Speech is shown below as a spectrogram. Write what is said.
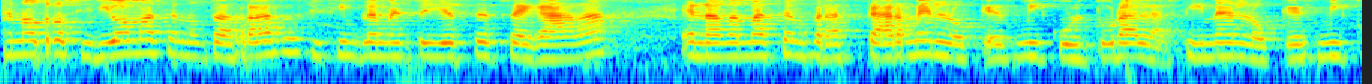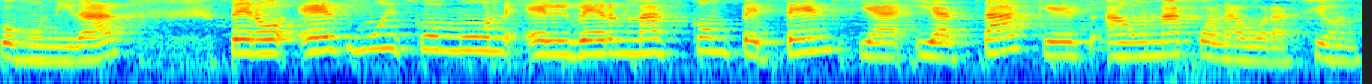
en otros idiomas, en otras razas y simplemente yo esté cegada en nada más enfrascarme en lo que es mi cultura latina, en lo que es mi comunidad. Pero es muy común el ver más competencia y ataques a una colaboración.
